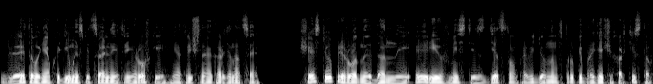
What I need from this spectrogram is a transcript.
Для этого необходимы специальные тренировки и отличная координация. К счастью, природные данные Эри вместе с детством, проведенным в трупе бродячих артистов,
